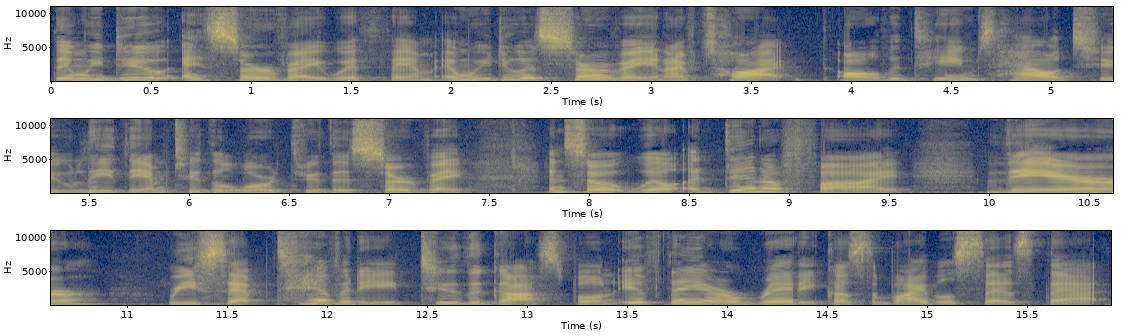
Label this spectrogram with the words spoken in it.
then we do a survey with them. And we do a survey, and I've taught all the teams how to lead them to the Lord through this survey. And so it will identify their receptivity to the gospel. And if they are ready because the bible says that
